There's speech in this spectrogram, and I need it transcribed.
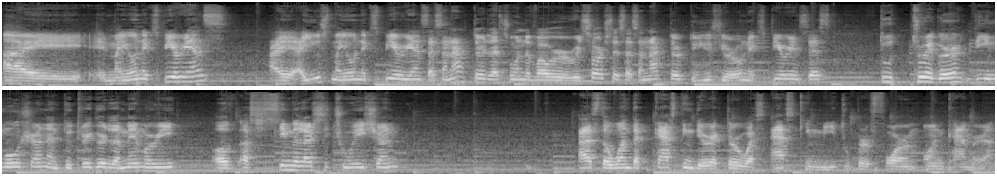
I, in my own experience, I, I used my own experience as an actor. That's one of our resources as an actor to use your own experiences to trigger the emotion and to trigger the memory of a similar situation as the one the casting director was asking me to perform on camera,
